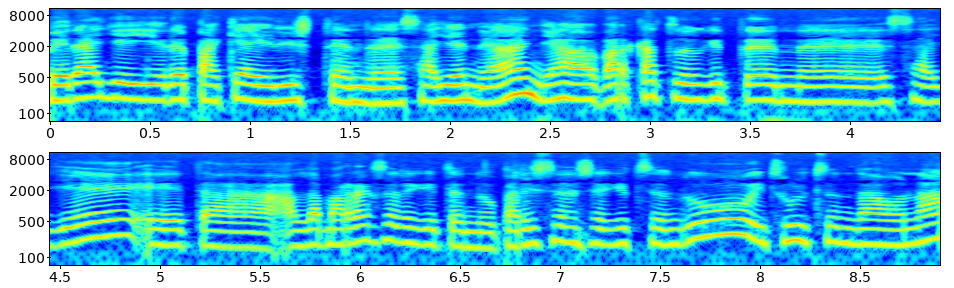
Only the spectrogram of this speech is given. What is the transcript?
beraiei ere pakea iristen e, zaienean, ja barkatu egiten e, zaie eta aldamarrak zer egiten du. Parisen segitzen du, itzultzen da ona.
